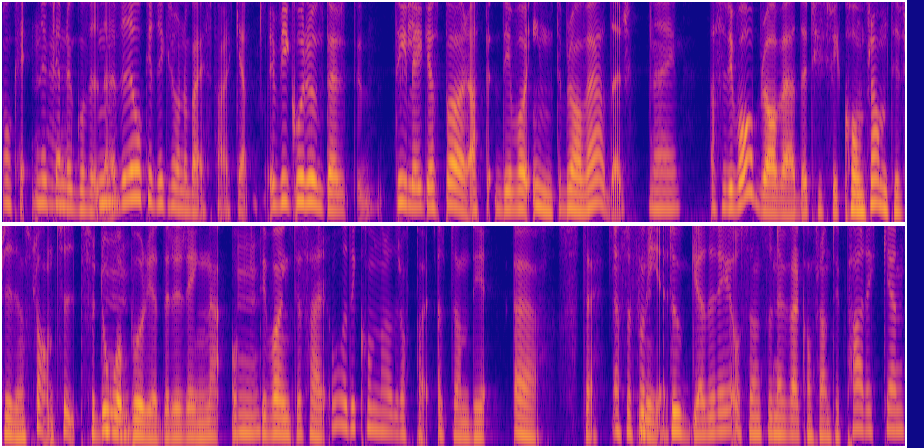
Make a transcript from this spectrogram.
Okej, nu kan du gå vidare. Vi åker till Kronobergsparken. Vi går runt där, tilläggas bör att det var inte bra väder. Nej, Alltså det var bra väder tills vi kom fram till Fridhemsplan typ, för då Mm. började det regna. Och det var inte så här, åh det kom några droppar, utan det öste alltså först ner. duggade det och sen så när vi väl kom fram till parken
